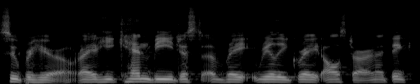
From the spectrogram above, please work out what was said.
superhero, right? He can be just a re- really great all star. And I think,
